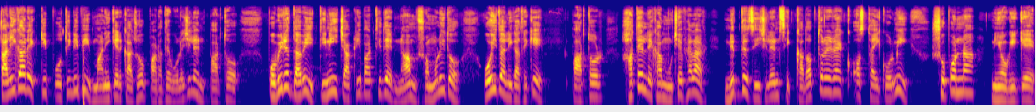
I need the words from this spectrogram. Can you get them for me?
তালিকার একটি প্রতিলিপি মানিকের কাছেও পাঠাতে বলেছিলেন পার্থ। প্রবীরের দাবি, তিনিই চাকরি প্রার্থীদের নাম সম্বলিত ওই তালিকা থেকে পার্থর হাতের লেখা মুছে ফেলার নির্দেশ দিয়েছিলেন শিক্ষা দপ্তরের এক অস্থায়ী কর্মী সুপর্ণা নিয়োগীকে।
